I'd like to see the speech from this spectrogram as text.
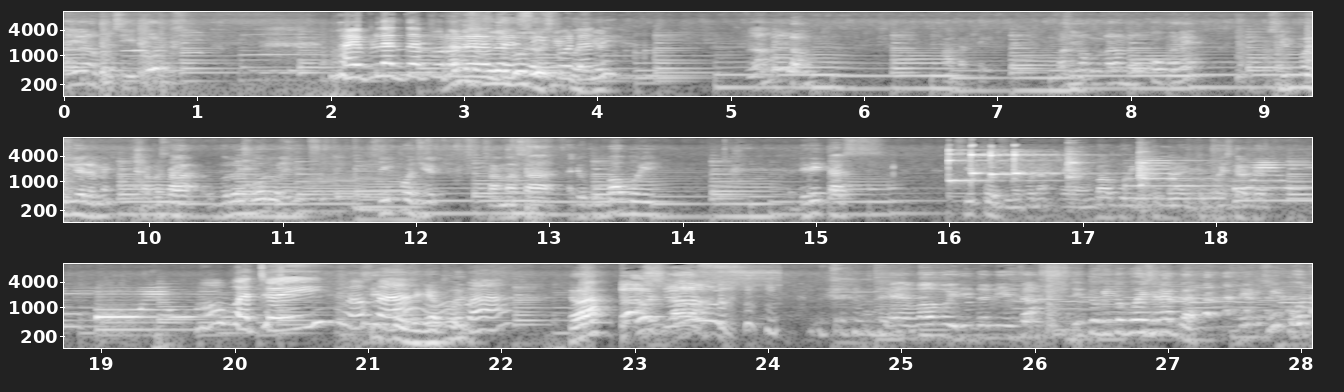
Ayun, ang sipon. High blood na puro na ano. Lang lang. Amat. Manok ka ng buko ka. Sipod yun, amin. Sama sa bulol-bulol. Sipod yun. Sama sa adobong baboy. Diritas. Sipod yun po na. Kaya ang baboy dito mo ito pwes kagad. Mo ba, Choy? Mo ba? Sipod, sige po. Mo ba? Diba? Los, los! Kaya baboy dito ni Isa. Dito dito pwes kagad. Dito sipod.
